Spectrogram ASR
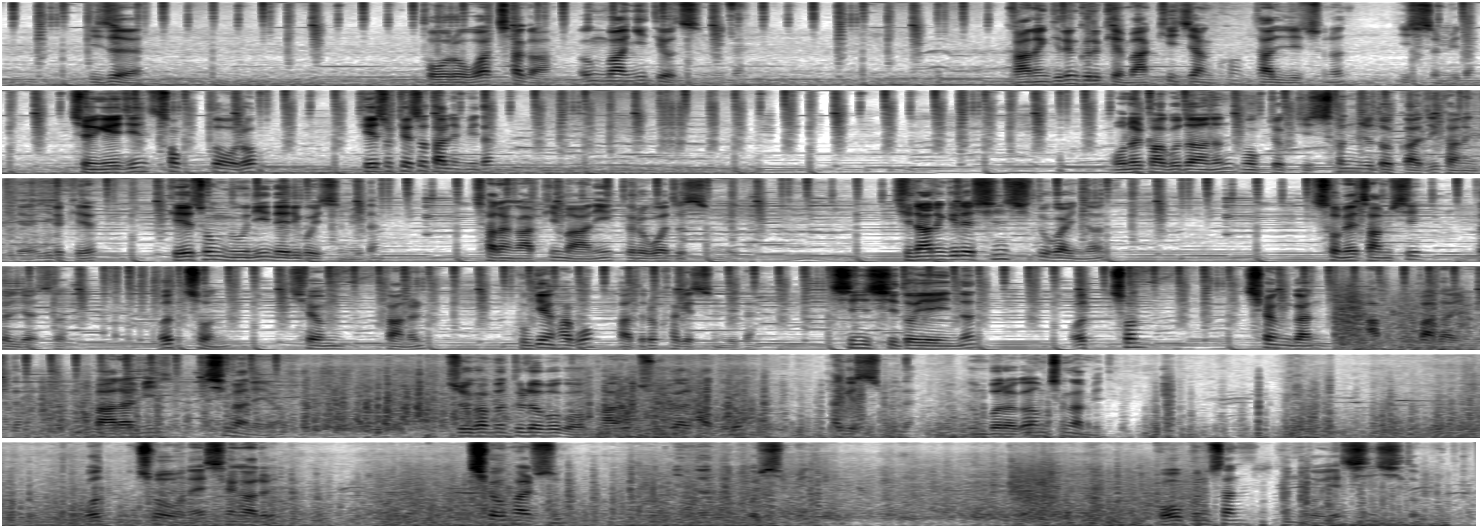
이제 도로와 차가 엉망이 되었습니다. 가는 길은 그렇게 막히지 않고 달릴 수는 있습니다. 정해진 속도로 계속해서 달립니다. 오늘 가고자 하는 목적지 선유도까지 가는 길에 이렇게 계속 눈이 내리고 있습니다. 차량 앞이 많이 더러워졌습니다. 지나는 길에 신시도가 있는 섬에 잠시 들려서 어촌 체험관을 구경하고 가도록 하겠습니다. 신시도에 있는 어촌 체험관 앞바다입니다. 바람이 심하네요. 쭉 한번 둘러보고 바로 출발하도록 하겠습니다. 눈보라가 엄청납니다. 어촌의 생활을 체험할 수 있는 곳입니다. 고군산 군도의 신시도입니다.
